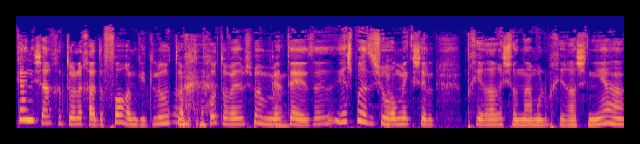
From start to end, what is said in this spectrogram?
כן, נשאר חתול אחד אפור, הם גידלו אותו וטיפחו אותו, ויש פה באמת, כן. אה, יש פה איזשהו עומק של בחירה ראשונה מול בחירה שנייה.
